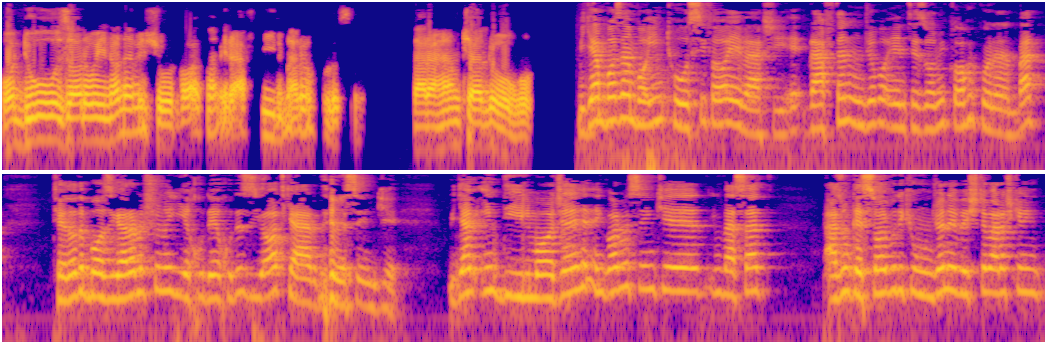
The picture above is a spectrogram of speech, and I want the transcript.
با دوزار و اینا نمی‌شد. ها همین رفت فیلم رو خلاصه. هم کرده و میگم بازم با این توصیف های بخشی رفتن اونجا با انتظامی کار کنن. بعد تعداد بازیگرانشون رو یه خوده خوده زیاد کرده مثل اینکه. میگم این دیل ماجه انگار مثل اینکه این وسط از اون قصه بوده که اونجا نوشته براش که این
